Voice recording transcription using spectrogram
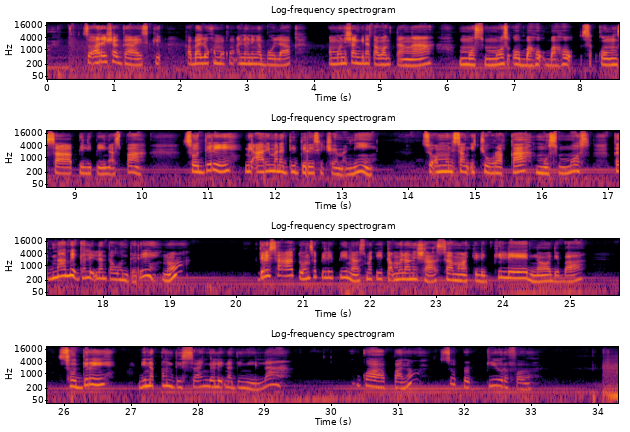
So, ari siya guys. Kabalo ka mo kung ano ni nga bulak. Amo ni siyang ginatawag tanga mosmos o baho-baho kung sa Pilipinas pa. So, diri, may ari man nagdidiri sa Germany. So, amo ni sang itsura ka, musmos. Kag nami gali lang tawon diri, no? Diri sa aton sa Pilipinas, makita mo lang ni siya sa mga kilid-kilid, no, 'di ba? So diri, ginapang design gali na din nila. Gwapa, no? Super beautiful.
